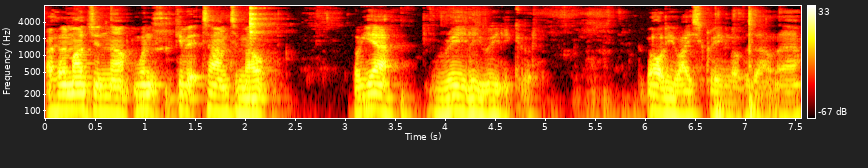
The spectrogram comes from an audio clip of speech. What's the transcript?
I can imagine that when give it time to melt. But yeah, really, really good. All you ice cream lovers out there.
